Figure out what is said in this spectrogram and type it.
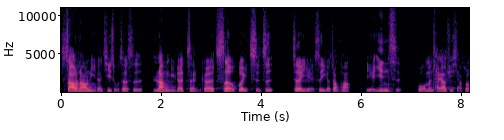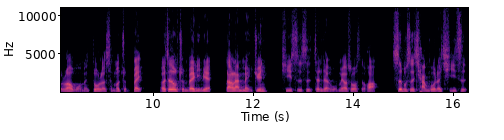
骚扰你的基础设施，让你的整个社会迟滞，这也是一个状况。也因此，我们才要去想说，让我们做了什么准备。而这种准备里面，当然美军其实是真的。我们要说实话，是不是强国的棋子？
